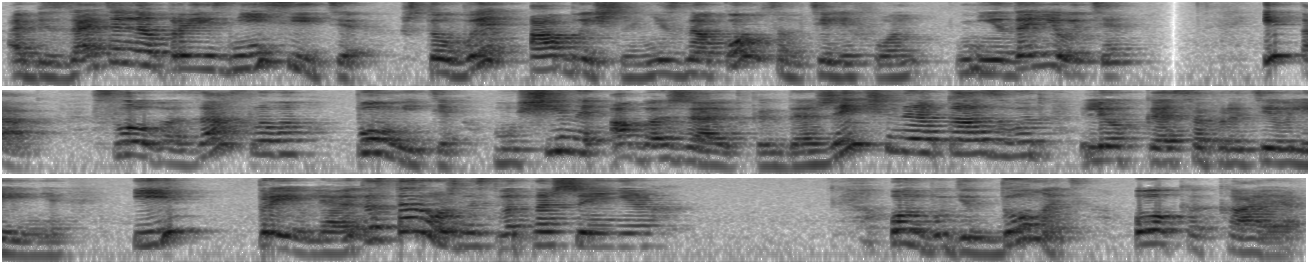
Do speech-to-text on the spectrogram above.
обязательно произнесите, что вы обычно незнакомцам телефон не даете. Итак, слово за слово помните, мужчины обожают, когда женщины оказывают легкое сопротивление и проявляют осторожность в отношениях. Он будет думать, о какая,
